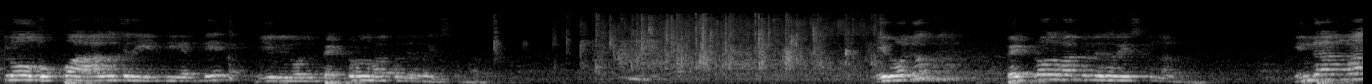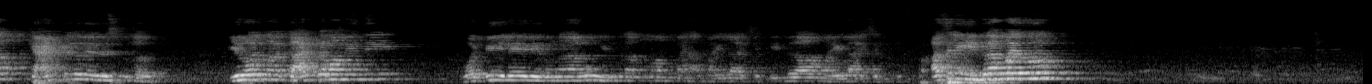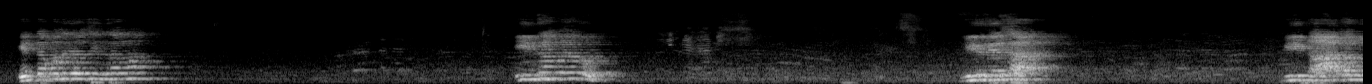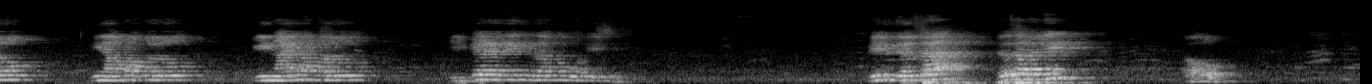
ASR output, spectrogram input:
లో గొప్ప ఆలోచన ఏంటి అంటే మీరు ఈరోజు పెట్రోల్ బంకులు నిర్వహిస్తున్నారు. ఈరోజు పెట్రోల్ బంకులు నిర్వహిస్తున్నారు. ఇందిరమ్మ క్యాంటీన్లు నిర్వహిస్తున్నారు. ఈరోజు మన కార్యక్రమం ఏంటి? వడ్డీ లేని రుణాలు ఇంద్రమ్మ మహిళా శక్తి ఇందిరా మహిళా శక్తి అసలు ఇంద్రమ్మ ఎవరు? ఎంతమంది తెలుసు ఇంద్రమ్మ? ఈ ఇంద్రమ్మ ఎవరు? మీరు తెలుసా? మీ తాతలు మీ అమ్మమ్మలు మీ నాయనమ్మలు ఇక్కడనే ఇందిరమ్మ ఓటేసింది మీకు తెలుసా? తెలుసా తల్లి?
